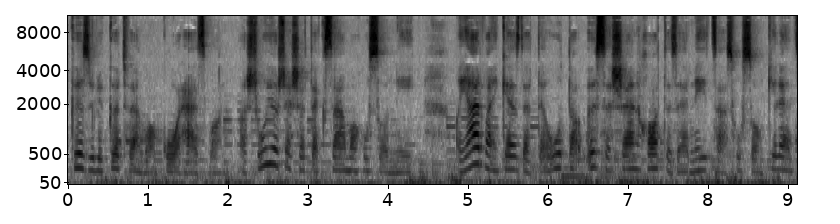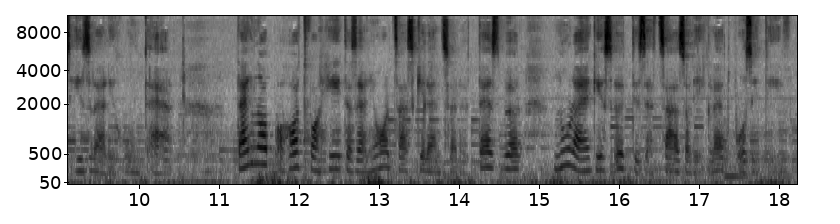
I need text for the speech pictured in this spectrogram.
közülük 50 van kórházban. A súlyos esetek száma 24. A járvány kezdete óta összesen 6429 izraeli hunyt el. Tegnap a 67.895 tesztből 0,5% lett pozitív.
